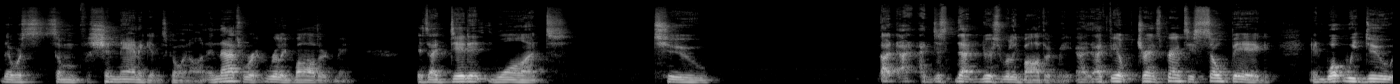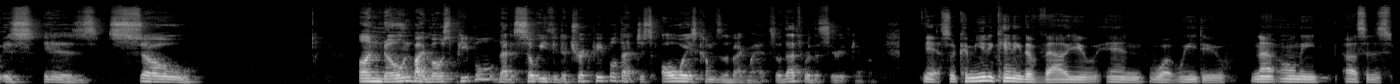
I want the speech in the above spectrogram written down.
there was some shenanigans going on, and that's where it really bothered me. Is I didn't want to. I- I, just that just really bothered me. I, I feel transparency is so big, and what we do is is so unknown by most people that it's so easy to trick people. That just always comes in the back of my head. So that's where the series came from. Yeah, so communicating the value in what we do, not only us as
